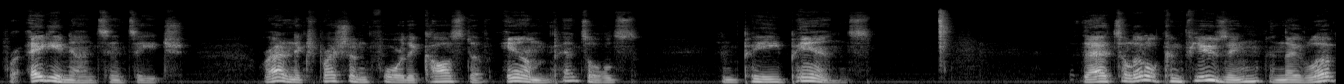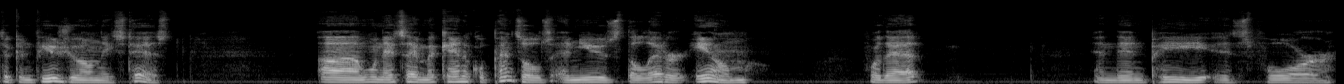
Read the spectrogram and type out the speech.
for 89 cents each. Write an expression for the cost of M pencils and P pens. That's a little confusing, and they love to confuse you on these tests. Uh, when they say mechanical pencils and use the letter M for that, and then P is for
